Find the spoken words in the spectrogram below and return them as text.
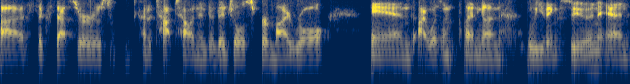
uh, successors, kind of top talent individuals for my role, and I wasn't planning on leaving soon. And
